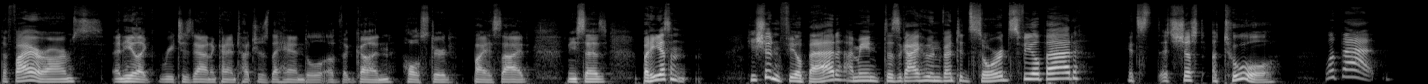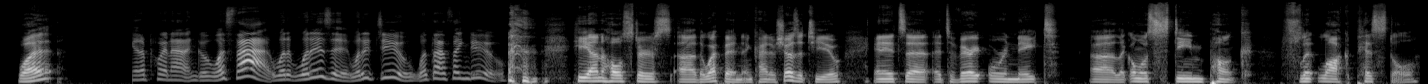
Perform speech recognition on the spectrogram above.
the firearms, and he like reaches down and kind of touches the handle of the gun holstered by his side, and he says, "But he doesn't. He shouldn't feel bad. I mean, does the guy who invented swords feel bad? It's it's just a tool. what that? What? I'm gonna point out and go, "What's that? What? What is it? What it do? What that thing do?" He unholsters uh, the weapon and kind of shows it to you, and it's a it's a very ornate, uh, like almost steampunk flintlock pistol.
